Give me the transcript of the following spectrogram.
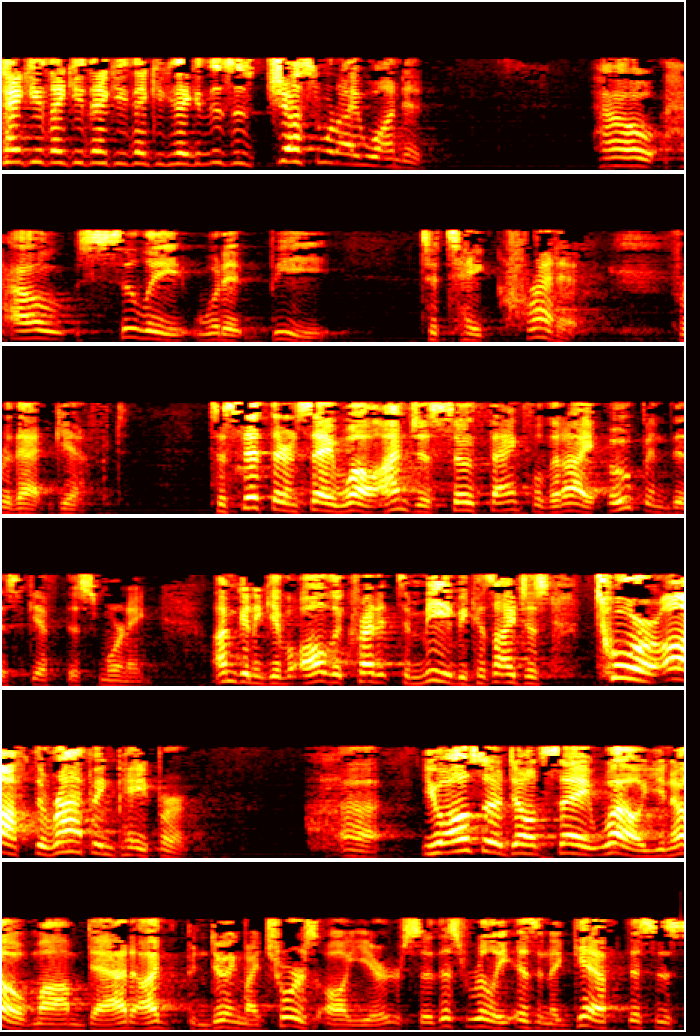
"Thank you, thank you, thank you, thank you, thank you. This is just what I wanted." How how silly would it be to take credit for that gift? To sit there and say, "Well, I'm just so thankful that I opened this gift this morning." I'm going to give all the credit to me because I just tore off the wrapping paper. Uh, you also don't say, well, you know, mom, dad, I've been doing my chores all year, so this really isn't a gift. This is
